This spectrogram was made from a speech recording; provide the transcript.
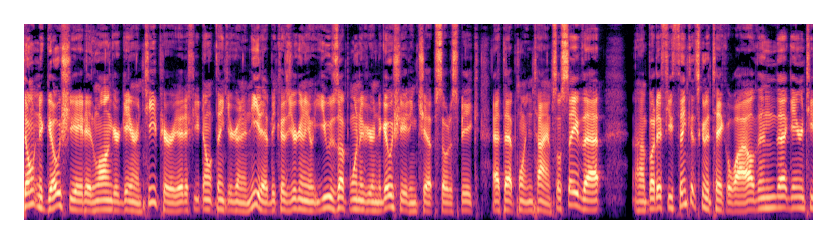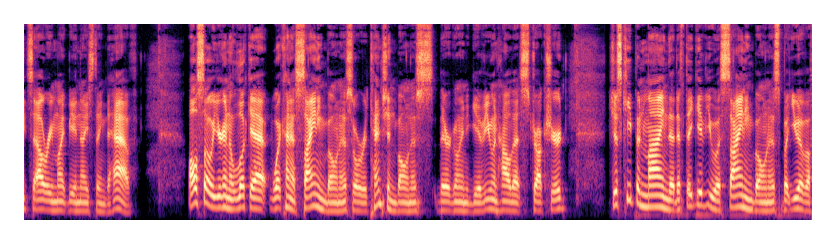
don't negotiate a longer guarantee period if you don't think you're going to need it because you're going to use up one of your negotiating chips, so to speak, at that point in time. So save that. Uh, but if you think it's going to take a while, then that guaranteed salary might be a nice thing to have. Also, you're going to look at what kind of signing bonus or retention bonus they're going to give you and how that's structured. Just keep in mind that if they give you a signing bonus, but you have a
